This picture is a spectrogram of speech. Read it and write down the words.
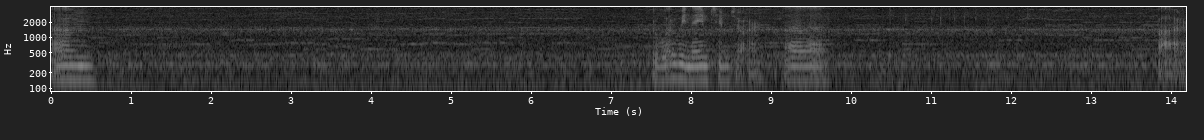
um So what do we name Chimchar? Uh Fire.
